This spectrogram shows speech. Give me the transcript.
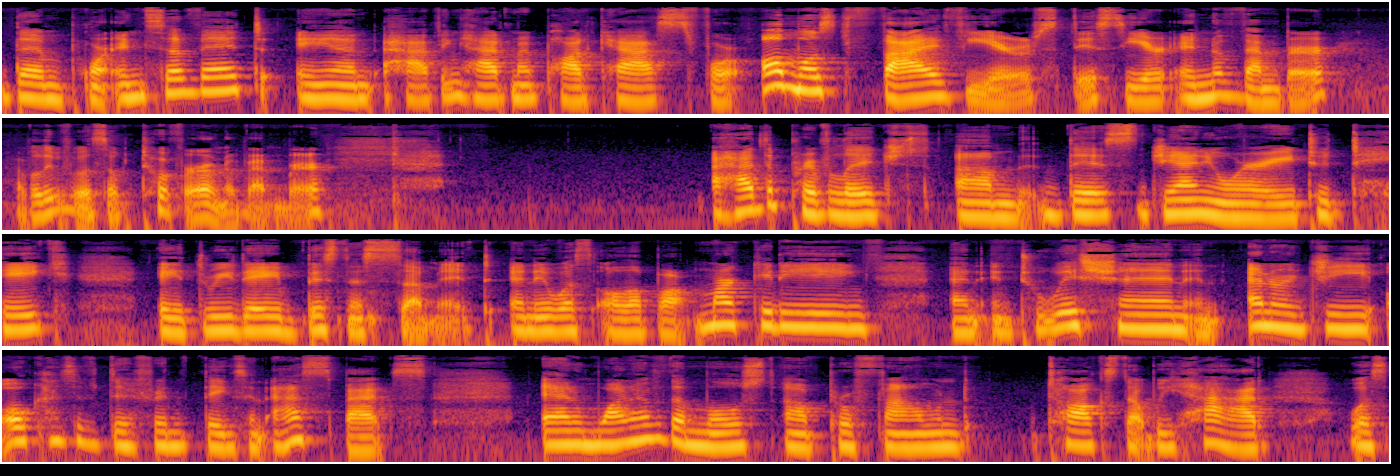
the importance of it, and having had my podcast for almost five years this year in November. I believe it was October or November. I had the privilege um, this January to take a three day business summit, and it was all about marketing and intuition and energy, all kinds of different things and aspects. And one of the most uh, profound talks that we had was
